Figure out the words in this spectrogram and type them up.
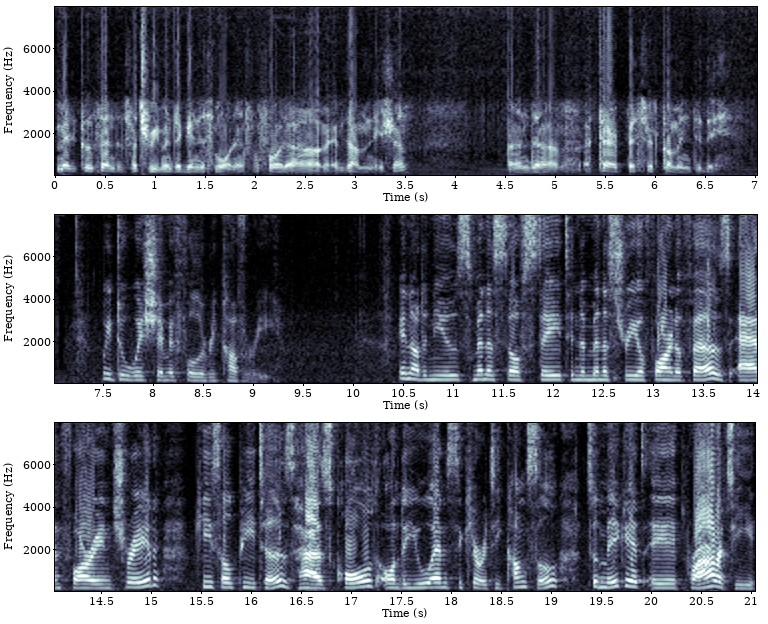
medical centers for treatment again this morning for further um, examination. And um, a therapist should come in today. We do wish him a full recovery. In other news, Minister of State in the Ministry of Foreign Affairs and Foreign Trade, Keisal Peters, has called on the UN Security Council to make it a priority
